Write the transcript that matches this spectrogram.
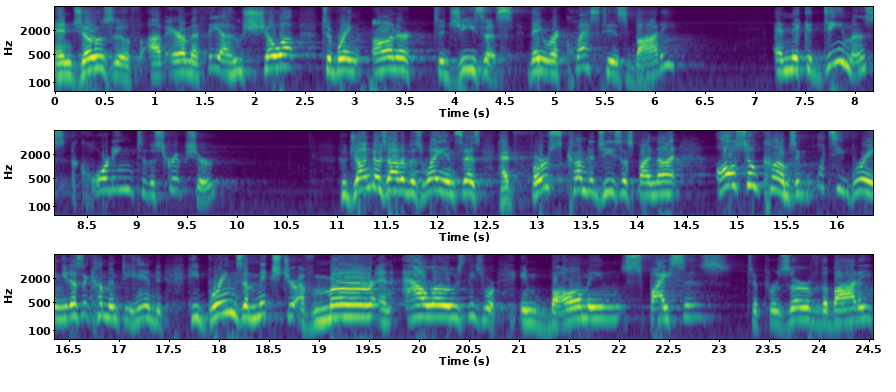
and Joseph of Arimathea who show up to bring honor to Jesus. They request his body. And Nicodemus, according to the scripture, who John goes out of his way and says had first come to Jesus by night, also comes. And what's he bring? He doesn't come empty handed. He brings a mixture of myrrh and aloes. These were embalming spices to preserve the body.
